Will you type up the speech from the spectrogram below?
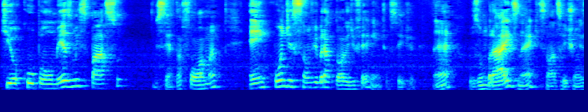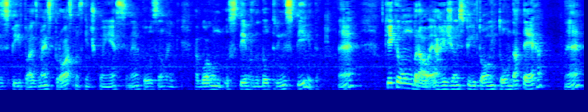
que ocupam o mesmo espaço, de certa forma, em condição vibratória diferente. Ou seja, né, os umbrais, né, que são as regiões espirituais mais próximas que a gente conhece, estou né, usando agora os termos da doutrina espírita. Né? O que é o umbral? É a região espiritual em torno da Terra. Né?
